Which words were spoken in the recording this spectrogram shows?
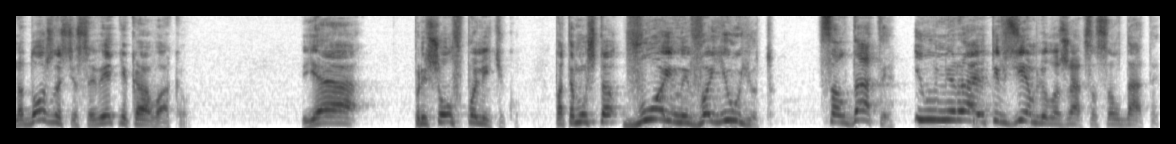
на должности советника Авакова, я пришел в политику, потому что войны воюют солдаты и умирают, и в землю ложатся солдаты,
